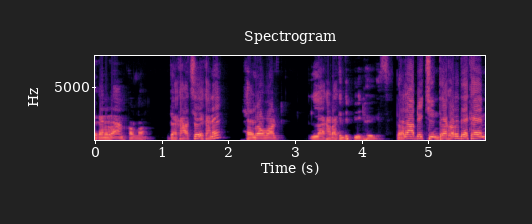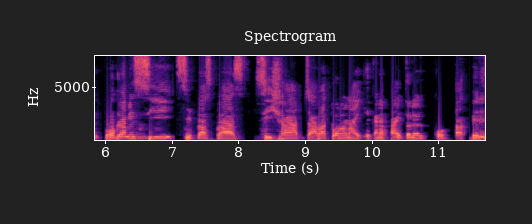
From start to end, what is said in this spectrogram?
এখানে রান করলাম। দেখা যাচ্ছে এখানে হ্যালো ওয়ার্ল্ড লেখাটা কিন্তু প্রিন্ট হয়ে গেছে। তাহলে আপনি চিন্তা করে দেখেন programming C C plus plus C sharp জাভার তুলনায় এখানে পাইথনের কোডটা ভেরি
